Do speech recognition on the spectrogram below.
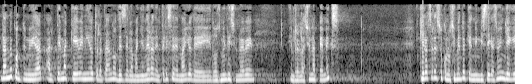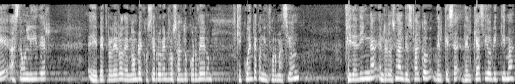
dando continuidad al tema que he venido tratando desde la mañanera del 13 de mayo de 2019 en relación a Pemex, quiero hacer de su conocimiento que en mi investigación llegué hasta un líder eh, petrolero de nombre José Rubén Rosaldo Cordero, que cuenta con información fidedigna en relación al desfalco del que, ha sido víctima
